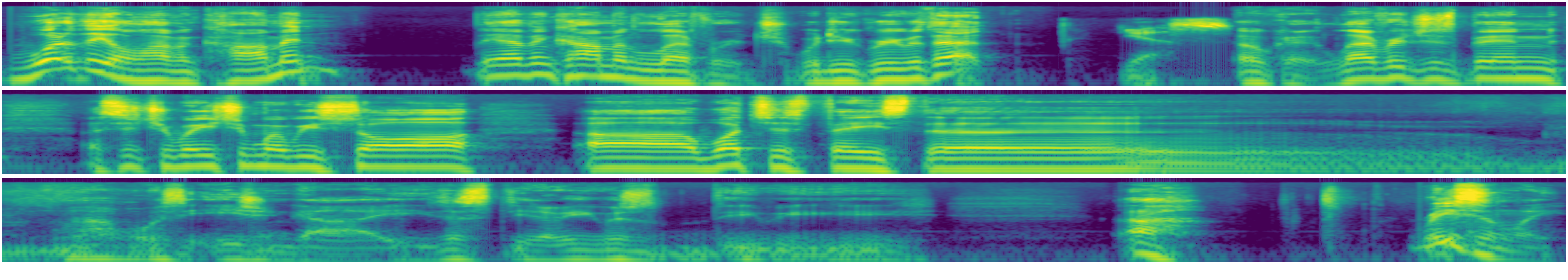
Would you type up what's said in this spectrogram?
What do they all have in common? They have in common leverage. Would you agree with that? Yes. Okay, leverage has been a situation where we saw uh, what's his face, the oh, what was the Asian guy? He just you know he was he, he, ah recently,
